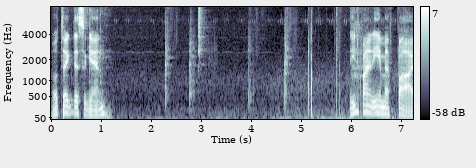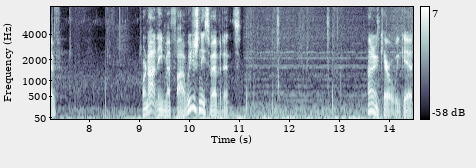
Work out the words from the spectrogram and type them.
We'll take this again. Need to find an EMF 5. Or not an EMF 5. We just need some evidence. I don't even care what we get.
